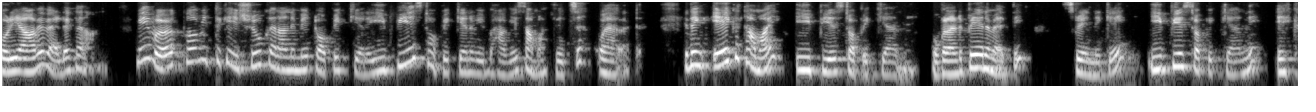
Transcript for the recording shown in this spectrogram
කොරියාවේ වැඩ කරන්න. මේ work permit එක issue කරන්නේ මේ topic කියන EPS topic කියන විභාගයේ සමත් වෙච්ච ඔයාලට. ඉතින් ඒක තමයි EPS topic කියන්නේ. ඔයගලන්ට පේනවා ඇති ස්ක්‍රීන් එකේ EPS topic කියන්නේ ඒක.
